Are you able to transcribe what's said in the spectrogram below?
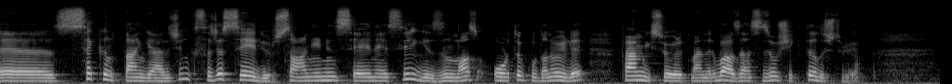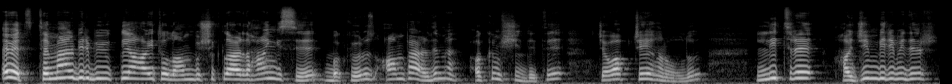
Ee, second'dan geldiği için kısaca S diyoruz. Saniyenin SN'si yazılmaz. Ortaokuldan öyle fen bilgisi öğretmenleri bazen size o şekilde alıştırıyor. Evet temel bir büyüklüğe ait olan bu şıklarda hangisi bakıyoruz? Amper değil mi? Akım şiddeti. Cevap Ceyhan oldu. Litre hacim birimidir.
